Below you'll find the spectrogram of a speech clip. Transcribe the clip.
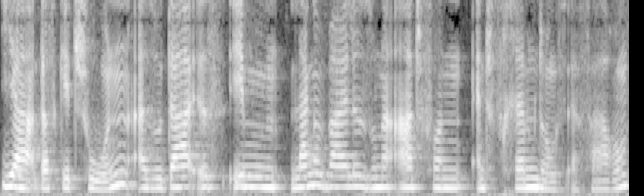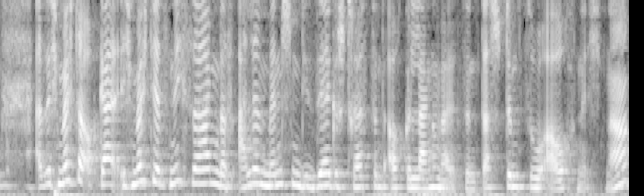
Ja, das geht schon. Also da ist eben Langeweile so eine Art von Entfremdungserfahrung. Also ich möchte auch gar, ich möchte jetzt nicht sagen, dass alle Menschen, die sehr gestresst sind, auch gelangweilt sind. Das stimmt so auch nicht. Ne?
